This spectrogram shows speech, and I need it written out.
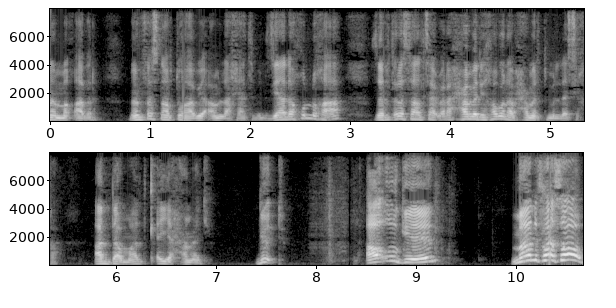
ናብ መቃብር መንፈስ ናብቲ ወሃቢ ኣምላኽ እያ ትብል ዝያዳ ኩሉ ከዓ ዘፍጥረት ሳልሳይ ምዕራፍ ሓመድ ይኸውን ኣብ ሓመድ ትምለስ ኢኻ ኣዳም ማለት ቀይሕ ሓመድ እዩ ግድ ኣብኡ ግን መንፈሶም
